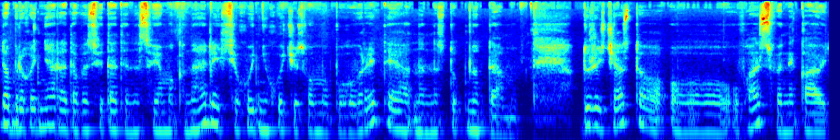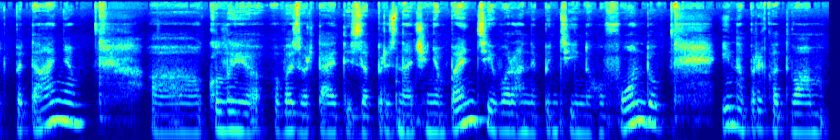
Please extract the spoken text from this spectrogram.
Доброго дня, рада вас вітати на своєму каналі. Сьогодні хочу з вами поговорити на наступну тему. Дуже часто у вас виникають питання, коли ви звертаєтесь за призначенням пенсії в органи пенсійного фонду, і, наприклад, вам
